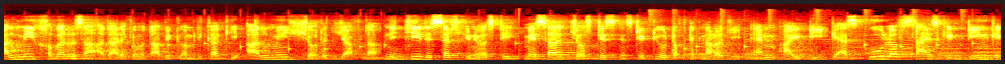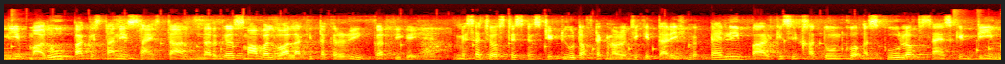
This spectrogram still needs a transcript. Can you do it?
आलमी खबर रसा अदारे के मुताबिक अमरीका की आलमी शोहरत याफ्ता, निजी research university Massachusetts Institute of Technology, M I T, के स्कूल ऑफ़ साइंस की डीन के लिए मारूफ पाकिस्तानी साइंसदान नरगस मावलवाला की तकर्री कर दी गई है। मेसा चोस्टिस इंस्टीट्यूट ऑफ़ टेक्नोलॉजी की तारीख में पहली बार किसी खातून को स्कूल ऑफ़ साइंस की डीन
